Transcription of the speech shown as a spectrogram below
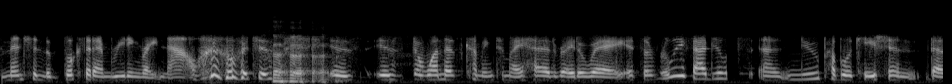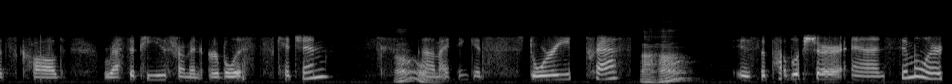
mention the book that I'm reading right now, which is is is the one that's coming to my head right away. It's a really fabulous uh, new publication that's called Recipes from an Herbalist's Kitchen. Oh. Um, I think it's Storey Press. Uh huh. Is the publisher and similar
